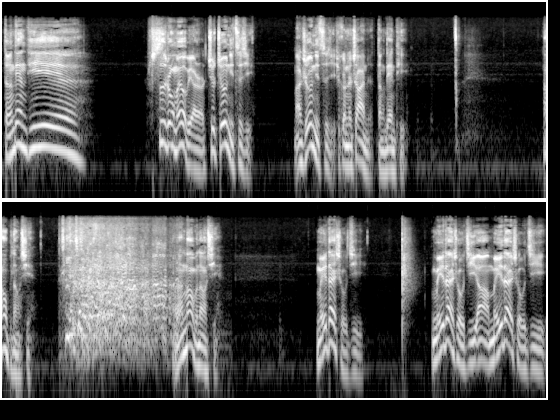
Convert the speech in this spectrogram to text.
等电梯，四周没有别人，就只有你自己。啊，只有你自己就搁那站着等电梯。闹不闹心？啊，闹不闹心？没带手机，没带手机啊，没带手机，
